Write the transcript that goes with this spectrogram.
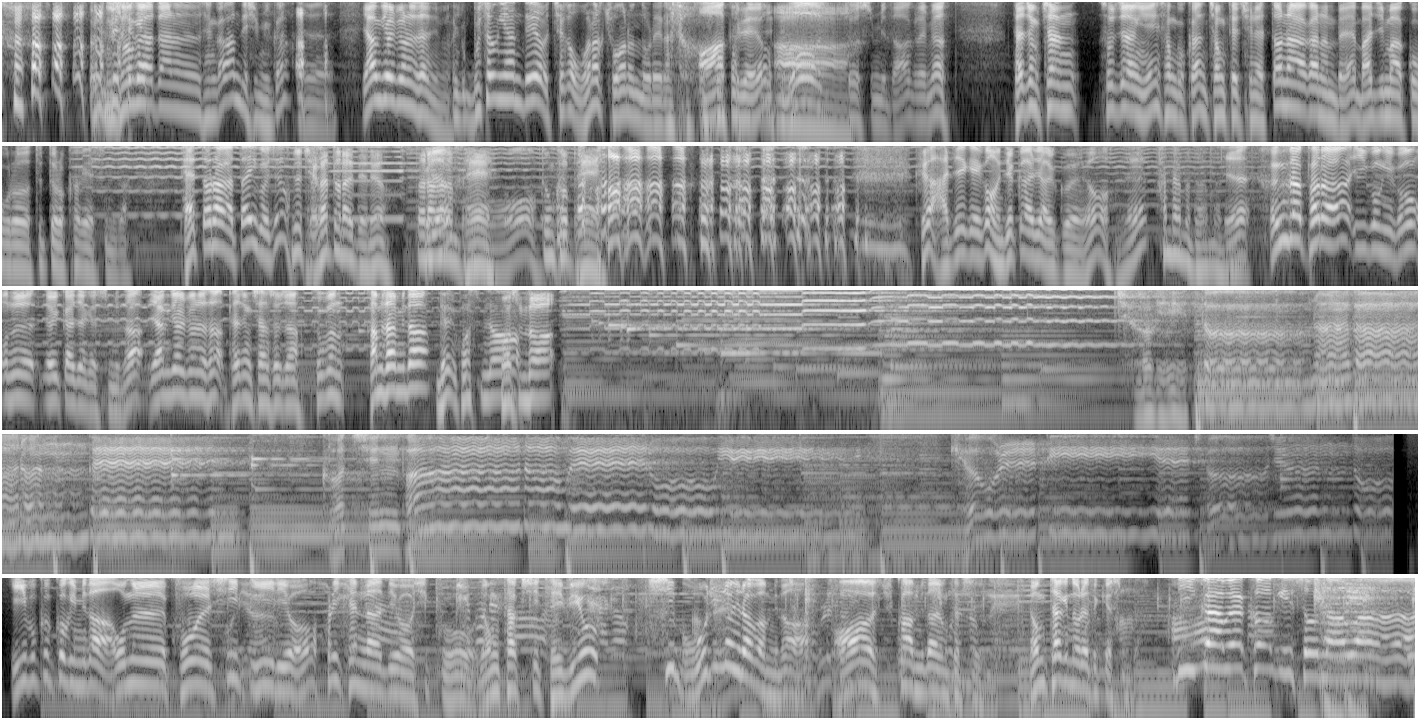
무성하다는 생각 안 드십니까? 예. 양절 변호사님은. 무성의한데요. 제가 워낙 좋아하는 노래라서. 아 그래요? 아. 뭐 좋습니다. 그러면 배정찬 소장이 선곡한 정태춘의 떠나가는 배 마지막 곡으로 듣도록 하겠습니다. 배 떠나갔다 이거죠? 이거 제가 떠나야 되네요. 떠나가는 배. 오. 뚱커 배. 그 아재 개가 언제까지 할 거예요? 예? 한 달만 더 하면. 예. 응답하라 2020 오늘 여기까지 하겠습니다. 양절 변호사 배정찬 소장 두 분 감사합니다. 네, 고맙습니다. 고맙습니다. 저기 떠나가는 배 거친 바다 외로이 겨울비에 젖은 도 2부 끝곡입니다. 오늘 9월 12일이요. 허리케인 라디오 19 영탁 씨 데뷔 후 15주년이라고 합니다. 아, 축하합니다, 영탁 씨. 영탁이 노래 듣겠습니다. 네가 왜 거기서 나와?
